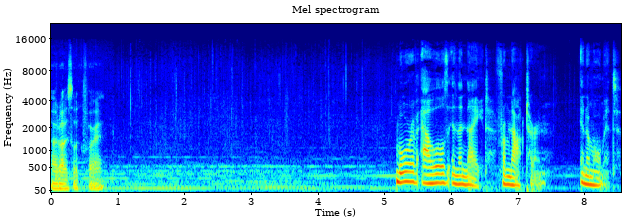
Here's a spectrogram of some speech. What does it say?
I would always look for it. More of Owls in the Night from Nocturne in a moment.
